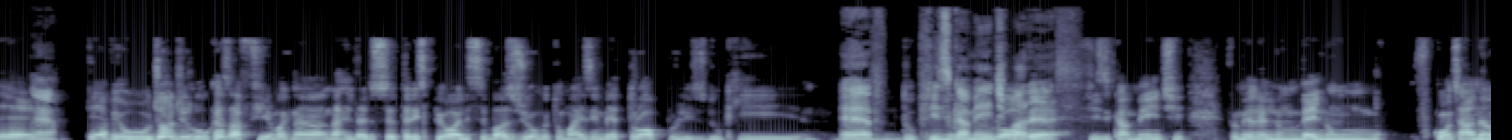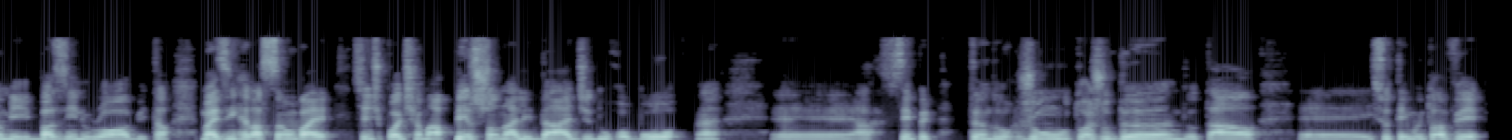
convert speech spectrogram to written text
É, né? tem a ver. O George Lucas afirma que na, na realidade o C3PO ele se baseou muito mais em Metrópolis do que é, do que fisicamente no, no Rob. parece. É, fisicamente, ele não, ele não conta, ah não, me baseei no Rob e tal. Mas em relação, vai, se a gente pode chamar a personalidade do robô, né, é, sempre estando junto, ajudando tal, é, isso tem muito a ver.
